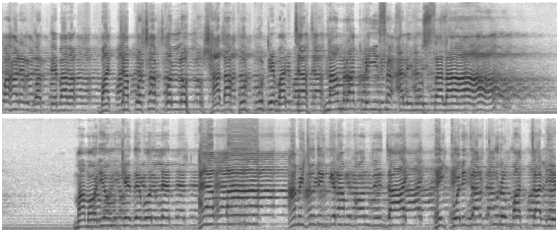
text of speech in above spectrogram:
পাহাড়ের গর্তে, বাবা, বাচ্চা পোশাক করল, সাদা ফুটফুটে বাচ্চা, নাম রাখল ঈসা আলাইহিস সালাম। মা মরিয়ম কেঁদে বললেন, "আয় আল্লাহ আমি যদি গ্রামগঞ্জে যাই, এই কলিজার পুরো বাচ্চা নিয়ে,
